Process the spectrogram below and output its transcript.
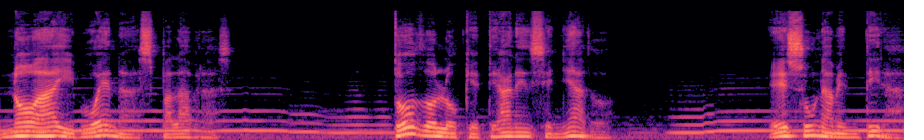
No hay buenas palabras. Todo lo que te han enseñado es una mentira.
